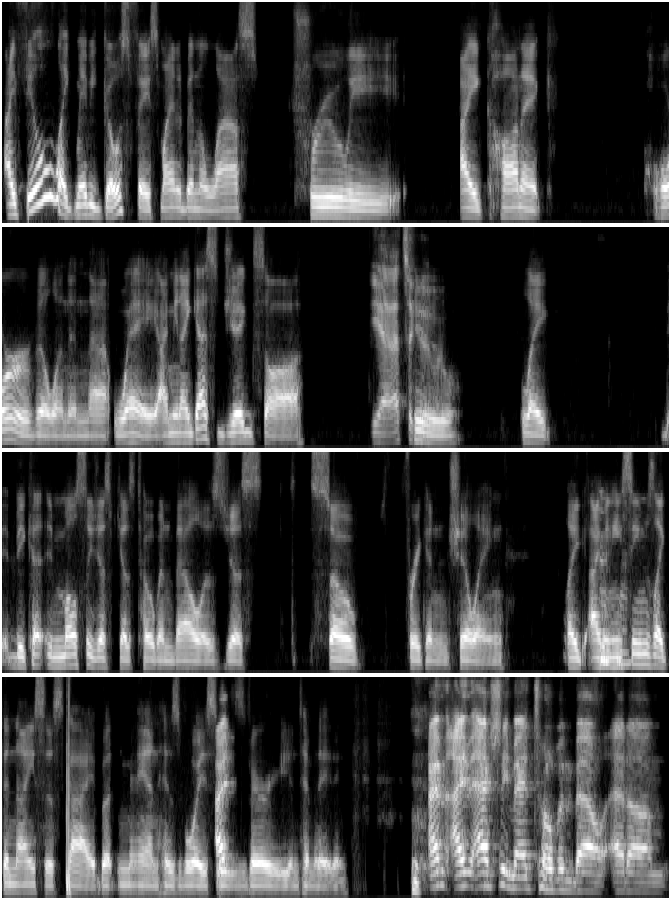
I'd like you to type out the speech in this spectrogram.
I feel like maybe Ghostface might have been the last truly iconic horror villain in that way. I mean, I guess Jigsaw Yeah, that's a good one. too, like because mostly just because Tobin Bell is just so freaking chilling. Like, I mean, he Mhm. seems like the nicest guy, but man, his voice I- is very intimidating. I'm I actually met Tobin Bell at um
